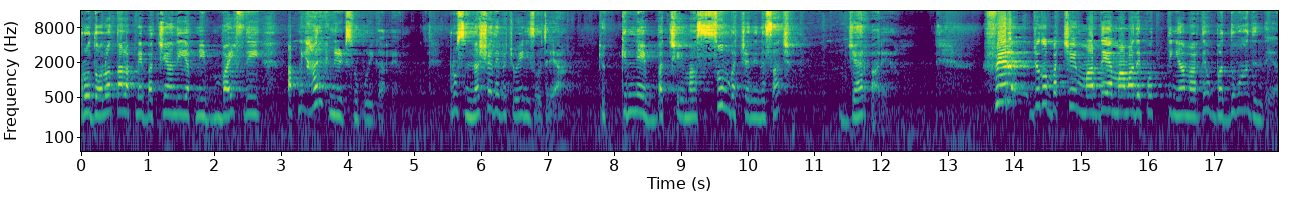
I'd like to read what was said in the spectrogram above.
ਔਰ ਉਹ ਦੌਲਤ ਨਾਲ ਆਪਣੇ ਬੱਚਿਆਂ ਦੀ, ਆਪਣੀ ਵਾਈਫ ਦੀ, ਆਪਣੀ ਹਰ ਇੱਕ ਨੀਡਸ ਨੂੰ ਪੂਰੀ ਕਰ ਰਿਹਾ। ਪਰ ਉਸ ਨਸ਼ੇ ਦੇ ਵਿੱਚ ਉਹ ਇਹ ਨਹੀਂ ਸੋਚ ਰਿਹਾ ਕਿ ਕਿੰਨੇ ਬੱਚੇ, ਮਾਸੂਮ ਬੱਚਿਆਂ ਦੀ ਨਸਾਂ 'ਚ ਜ਼ਹਿਰ ਪਾ ਰਹੇ ਆ ਫਿਰ ਜਦੋਂ ਬੱਚੇ ਮਰਦੇ ਆ, ਮਾਵਾਂ ਦੇ ਪੁੱਤ, ਧੀਆਂ ਮਰਦੇ ਉਹ ਬਦਦੁਆ ਦਿੰਦੇ ਆ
